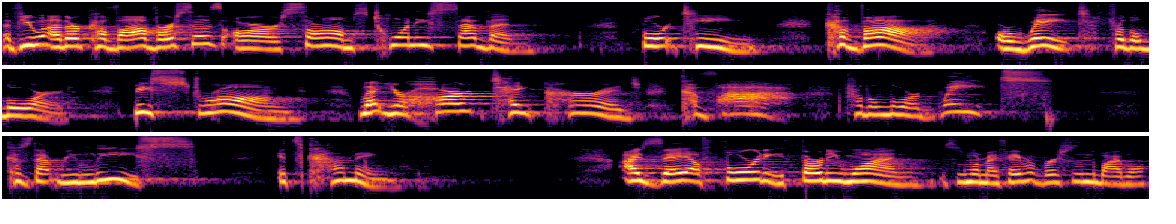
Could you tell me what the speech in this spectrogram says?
A few other kavah verses are Psalms 27 14. Kavah, or wait for the Lord. Be strong. Let your heart take courage. Kavah for the Lord. Wait, because that release, it's coming. Isaiah 40, 31. This is one of my favorite verses in the Bible.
